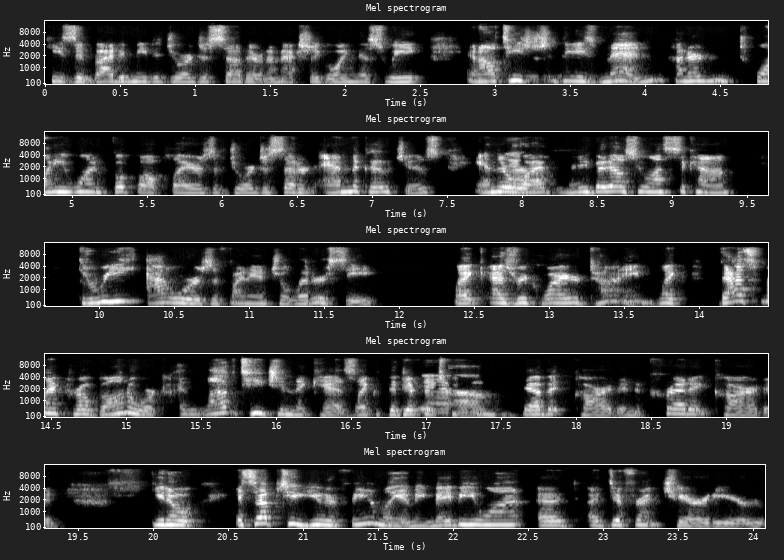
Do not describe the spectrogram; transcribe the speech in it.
He's invited me to Georgia Southern. I'm actually going this week, and I'll teach mm-hmm. these men, 121 football players of Georgia Southern, and the coaches and their yeah. wives, and anybody else who wants to come, three hours of financial literacy like as required time. Like that's my pro bono work. I love teaching the kids like the difference yeah. between a debit card and a credit card. And, you know, it's up to you, your family. I mean, maybe you want a, a different charity or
